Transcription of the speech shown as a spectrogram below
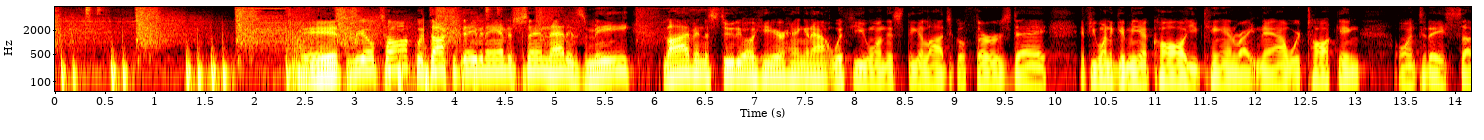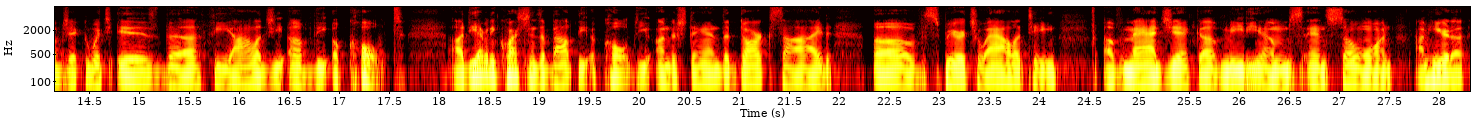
It's Real Talk with Dr. David Anderson. That is me live in the studio here, hanging out with you on this Theological Thursday. If you want to give me a call, you can right now. We're talking on today's subject, which is the theology of the occult. Uh, do you have any questions about the occult? Do you understand the dark side of spirituality, of magic, of mediums, and so on? I'm here to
